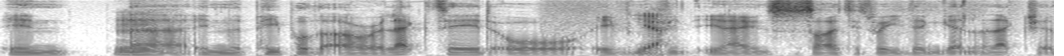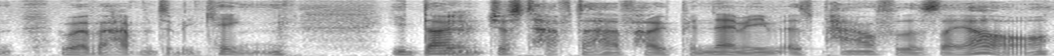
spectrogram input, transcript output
in uh, in the people that are elected, or even Yeah. if you, you know in societies where you didn't get an election, whoever happened to be king. You don't just have to have hope in them, even as powerful as they are,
